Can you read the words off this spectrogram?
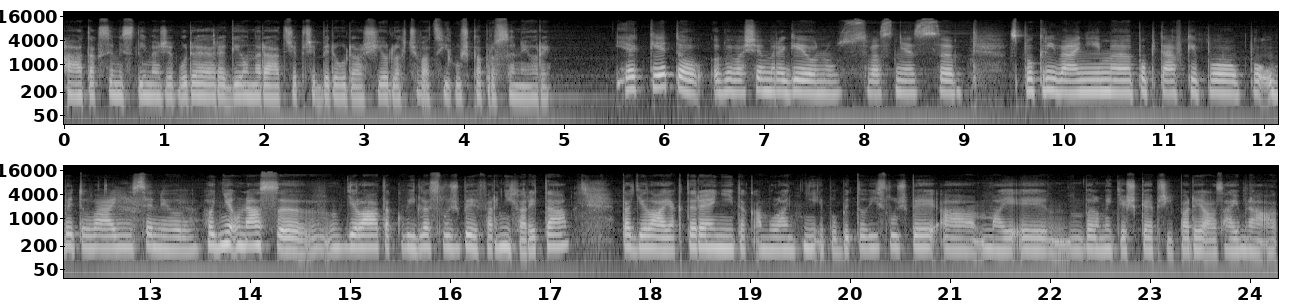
a tak si myslíme, že bude region rád, že přibydou další odlehčovací lůžka pro seniory. Jak je to ve vašem regionu s, vlastně s, s pokrýváním eh, poptávky po, po ubytování seniorů? Hodně u nás eh, dělá takovýhle služby farní charita, ta dělá jak terénní, tak ambulantní i pobytové služby a mají i velmi těžké případy Alzheimera a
